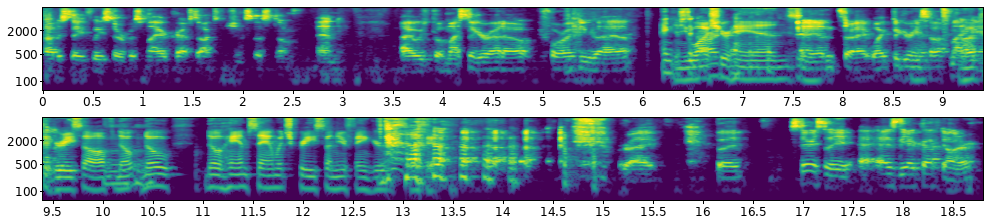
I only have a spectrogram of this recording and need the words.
how to safely service my aircraft's oxygen system, and I always put my cigarette out before I do that. And, And you wash your hands. And that's right, wipe the grease off my Wipe the grease off. No, Mhm. no, no ham sandwich grease on your fingers. Okay. right. But seriously, as the aircraft owner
